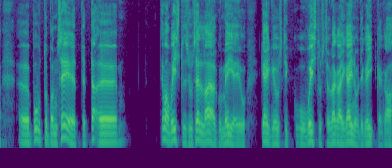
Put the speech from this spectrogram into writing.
äh, puutub, on see, et, et ta, äh, tema võistles ju sel ajal, kui meie ju kergejõustikuvõistlustel väga ei käinud ja kõik, aga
